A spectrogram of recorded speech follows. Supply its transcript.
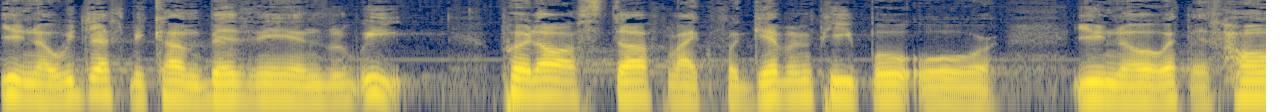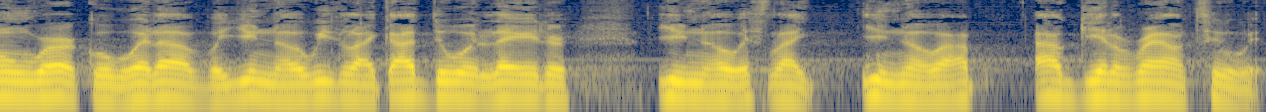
you know, we just become busy and we put off stuff like forgiving people or, you know, if it's homework or whatever. You know, we like I do it later. You know, it's like, you know, I I'll get around to it.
